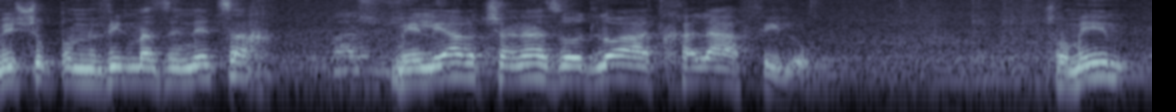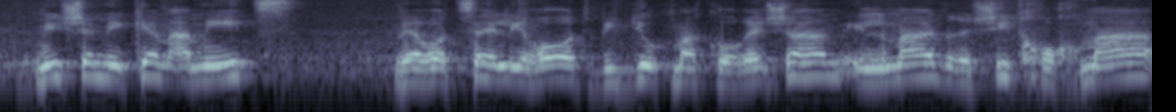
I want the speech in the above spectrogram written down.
מישהו פה מבין מה זה נצח? מיליארד שנה זה עוד לא ההתחלה אפילו. שומעים? מי שמכם אמיץ ורוצה לראות בדיוק מה קורה שם, ילמד ראשית חוכמה,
